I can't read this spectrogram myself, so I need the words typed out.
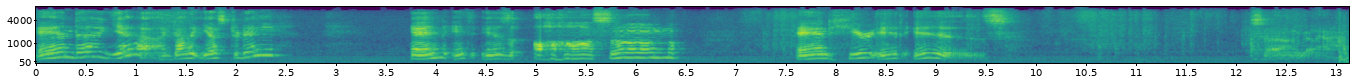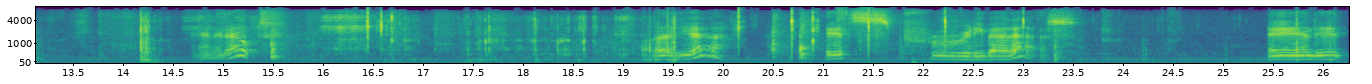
and uh, yeah, I got it yesterday and it is awesome. And here it is. So I'm gonna hand it out. But yeah, it's pretty badass. And it,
